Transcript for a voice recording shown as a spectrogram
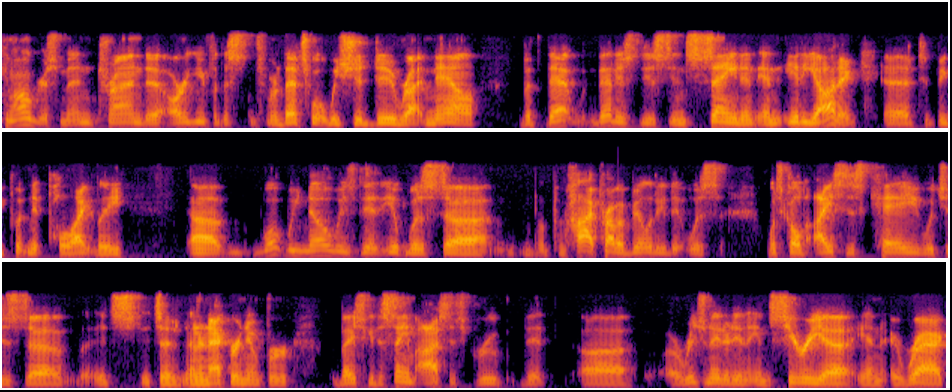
congressmen trying to argue for this for that's what we should do right now. But that that is just insane and, and idiotic, uh, to be putting it politely. Uh, what we know is that it was uh, high probability that was what's called ISIS K, which is uh, it's it's a, an acronym for basically the same ISIS group that uh, originated in, in Syria and Iraq.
